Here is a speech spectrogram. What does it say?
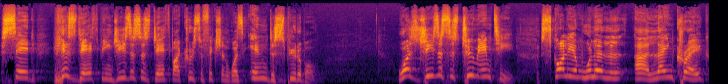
said his death, being Jesus' death by crucifixion, was indisputable. Was Jesus' tomb empty? Scholium William uh, Lane Craig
